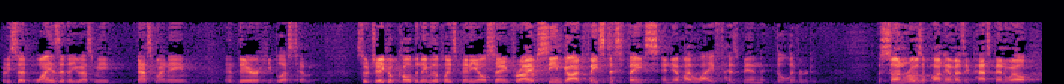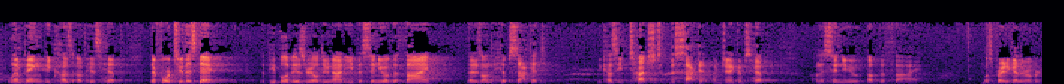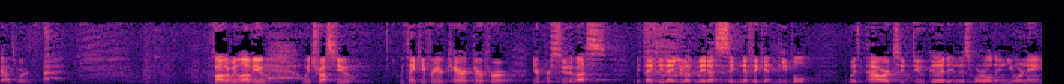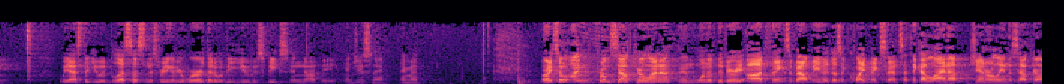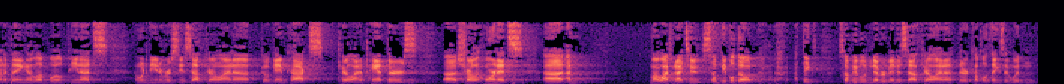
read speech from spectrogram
But he said, Why is it that you ask me ask my name? And there he blessed him. So Jacob called the name of the place Peniel, saying, For I have seen God face to face, and yet my life has been delivered. The sun rose upon him as he passed Penuel, limping because of his hip. Therefore, to this day, the people of Israel do not eat the sinew of the thigh that is on the hip socket, because he touched the socket of Jacob's hip on the sinew of the thigh. Let's pray together over God's word. Father, we love you. We trust you. We thank you for your character, for your pursuit of us. We thank you that you have made us significant people with power to do good in this world in your name. We ask that you would bless us in this reading of your word, that it would be you who speaks and not me. In Jesus' name, amen. All right, so I'm from South Carolina, and one of the very odd things about me that doesn't quite make sense, I think I line up generally in the South Carolina thing. I love boiled peanuts. I went to the University of South Carolina, go Gamecocks, Carolina Panthers, uh, Charlotte Hornets. Uh, my wife and I, too, some people don't, I think some people have never been to South Carolina. There are a couple of things they wouldn't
